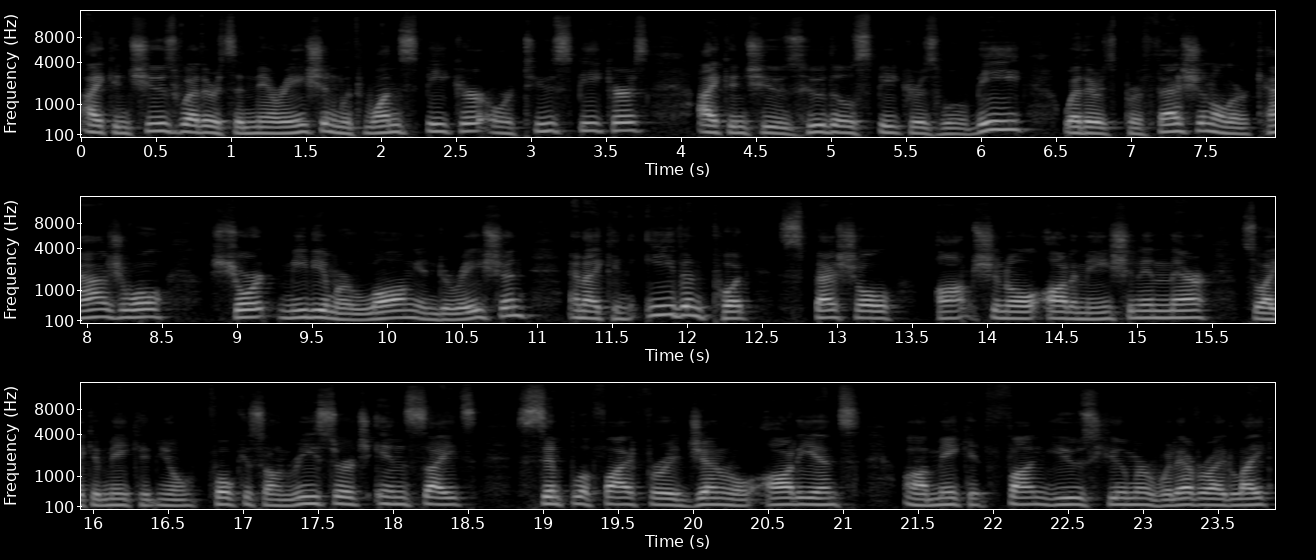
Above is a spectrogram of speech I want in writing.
I can choose whether it's a narration with one speaker or two speakers. I can choose who those speakers will be, whether it's professional or casual, short, medium, or long in duration, and I can even put special optional automation in there so I can make it, you know, focus on research insights, simplify for a general audience, uh, make it fun, use humor, whatever I'd like.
